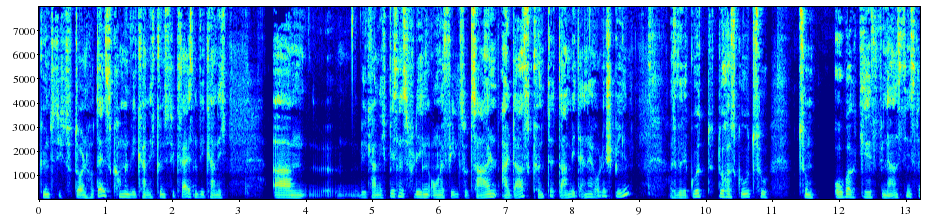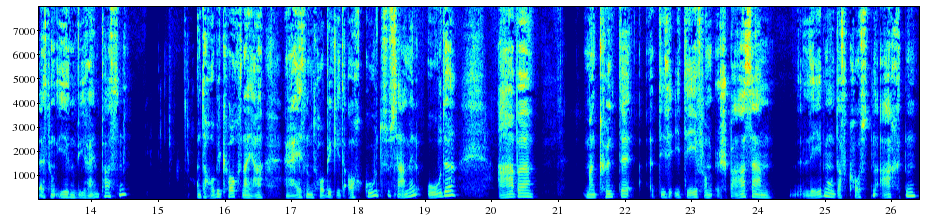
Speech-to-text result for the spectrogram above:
günstig zu tollen Hotels kommen? Wie kann ich günstig reisen? Wie kann ich ähm, wie kann ich Business fliegen, ohne viel zu zahlen? All das könnte damit eine Rolle spielen. Also würde gut, durchaus gut zu, zum Oberbegriff Finanzdienstleistung irgendwie reinpassen. Und der Hobbykoch, naja, Reisen und Hobby geht auch gut zusammen, oder aber man könnte diese Idee vom sparsam Leben und auf Kosten achten,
